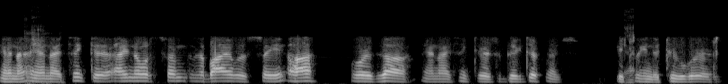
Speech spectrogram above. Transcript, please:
And I- and I think uh, I know some of the Bibles say a or the, and I think there's a big difference between the two words.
